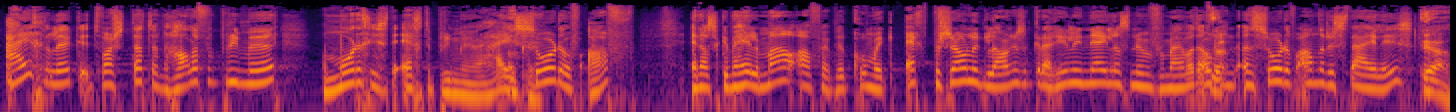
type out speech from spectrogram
eigenlijk, het was dat een halve primeur. Maar morgen is de echte primeur. Hij is soort of af. En als ik hem helemaal af heb, dan kom ik echt persoonlijk langs. Dan krijgen jullie een Nederlands nummer van mij. Wat ook Ja. een, een soort of andere stijl is. Ja.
